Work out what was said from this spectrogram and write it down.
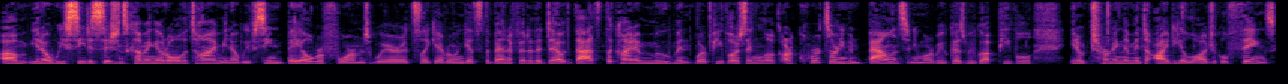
um, you know, we see decisions coming out all the time. You know, we've seen bail reforms where it's like everyone gets the benefit of the doubt. That's the kind of movement where people are saying, look, our courts aren't even balanced anymore because we've got people, you know, turning them into ideological things.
